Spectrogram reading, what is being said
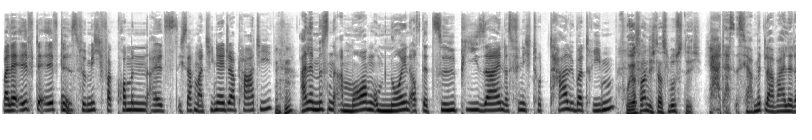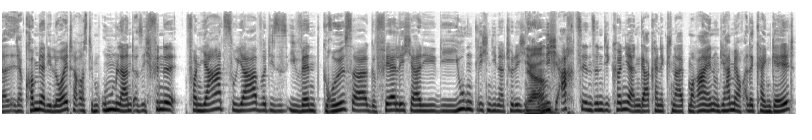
weil der 11.11. Oh. ist für mich verkommen als, ich sag mal, Teenager-Party. Mhm. Alle müssen am Morgen um neun auf der Zülpi sein. Das finde ich total übertrieben. Früher fand ich das lustig. Ja, das ist ja mittlerweile, da, da kommen ja die Leute aus dem Umland. Also ich finde, von Jahr zu Jahr wird dieses Event größer, gefährlicher. Die, die Jugendlichen, die natürlich Ja. nicht 18 sind, die können ja in gar keine Kneipen rein und die haben ja auch alle kein Geld.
